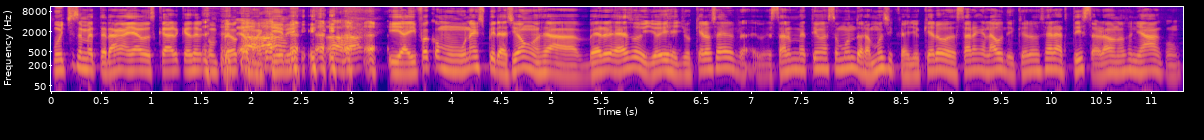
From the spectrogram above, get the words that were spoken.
Muchos se meterán allá a buscar qué es el complejo Kamakiri. Ajá, ajá. Y ahí fue como una inspiración, o sea, ver eso. Y yo dije, yo quiero ser, estar metido en este mundo de la música. Yo quiero estar en el audio, quiero ser artista, ¿verdad? Uno soñaba con,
